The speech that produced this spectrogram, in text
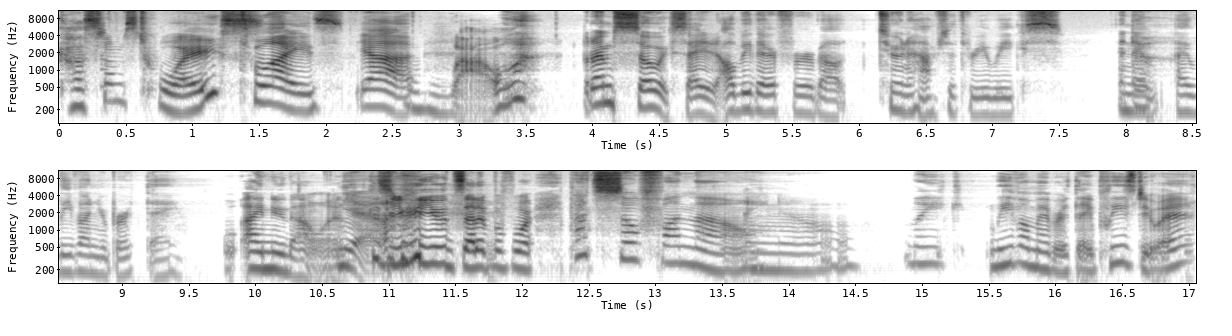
Customs twice? Twice, yeah. Wow. But I'm so excited. I'll be there for about two and a half to three weeks, and I, I leave on your birthday. I knew that one. Yeah. Because you, you had said it before. That's so fun though. I know. Like, leave on my birthday. Please do it.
